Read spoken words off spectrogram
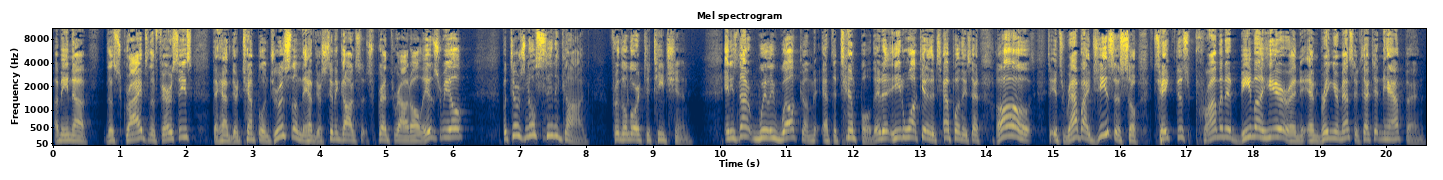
I mean, uh, the scribes and the Pharisees, they had their temple in Jerusalem, they had their synagogues spread throughout all Israel, but there's no synagogue for the Lord to teach in. And he's not really welcome at the temple. They, he didn't walk into the temple and they said, Oh, it's Rabbi Jesus, so take this prominent bema here and, and bring your message. That didn't happen.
